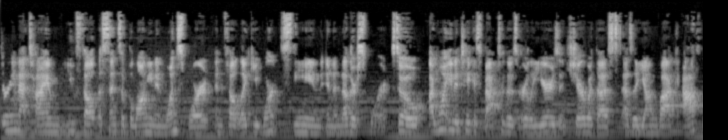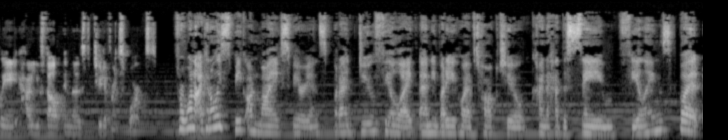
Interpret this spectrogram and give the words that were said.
During that time, you felt a sense of belonging in one sport and felt like you weren't seen in another sport. So I want you to take us back to those early years and share with us, as a young Black athlete, how you felt in those two different sports for one, I can only speak on my experience, but I do feel like anybody who I've talked to kind of had the same feelings. But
